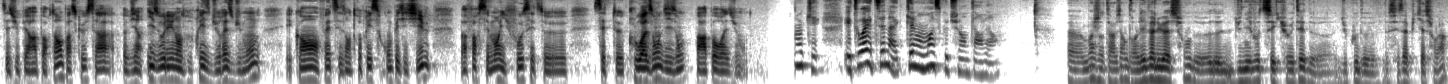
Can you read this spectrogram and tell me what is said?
c'est super important parce que ça vient isoler une entreprise du reste du monde. Et quand en fait ces entreprises sont compétitives, bah forcément il faut cette, cette cloison, disons, par rapport au reste du monde. Ok. Et toi, Étienne, à quel moment est-ce que tu interviens? Euh, Moi, j'interviens dans l'évaluation du niveau de sécurité de, du coup, de, ces applications-là.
